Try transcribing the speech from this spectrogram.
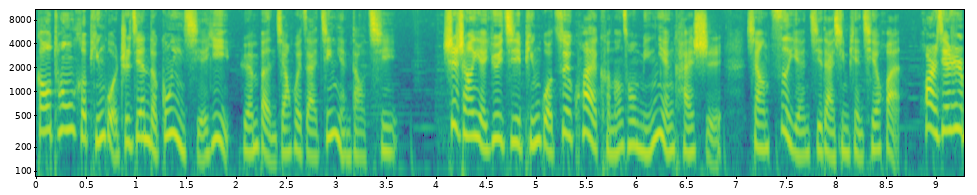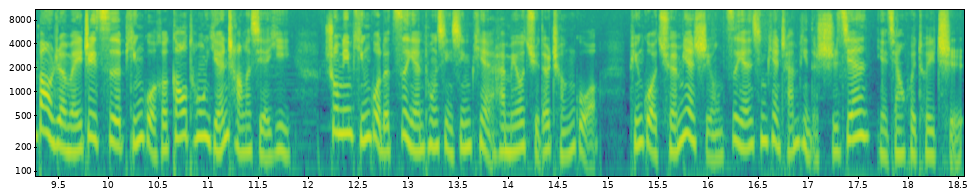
高通和苹果之间的供应协议原本将会在今年到期，市场也预计苹果最快可能从明年开始向自研基带芯片切换。华尔街日报认为，这次苹果和高通延长了协议，说明苹果的自研通信芯片还没有取得成果，苹果全面使用自研芯片产品的时间也将会推迟。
